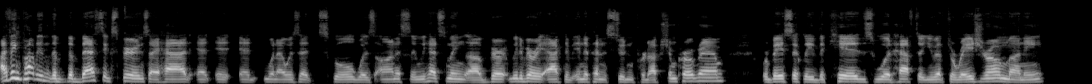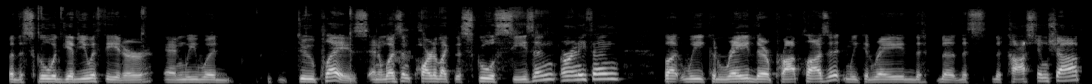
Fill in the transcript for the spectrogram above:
I think probably the, the best experience I had at, at, at when I was at school was honestly we had something uh, very we had a very active independent student production program where basically the kids would have to you have to raise your own money, but the school would give you a theater and we would do plays and it wasn't part of like the school season or anything, but we could raid their prop closet and we could raid the the, the, the costume shop.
